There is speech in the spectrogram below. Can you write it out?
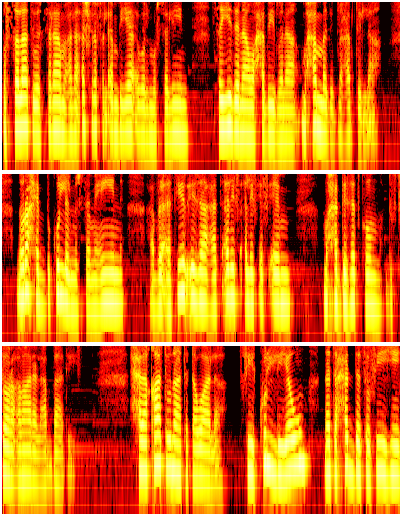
والصلاة والسلام على أشرف الأنبياء والمرسلين سيدنا وحبيبنا محمد بن عبد الله. نرحب بكل المستمعين عبر أثير إذاعة ألف ألف إف إم محدثتكم دكتورة أمال العبادي. حلقاتنا تتوالى في كل يوم نتحدث فيه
